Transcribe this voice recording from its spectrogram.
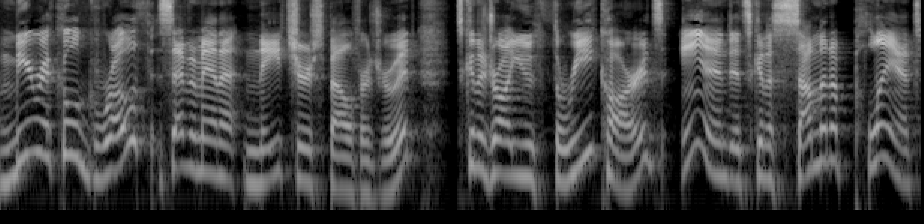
Miracle Growth, seven mana nature spell for Druid. It's going to draw you three cards and it's going to summon a plant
